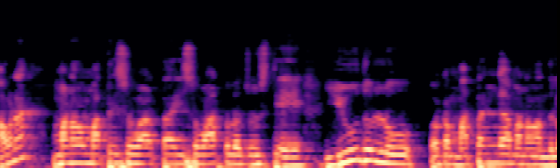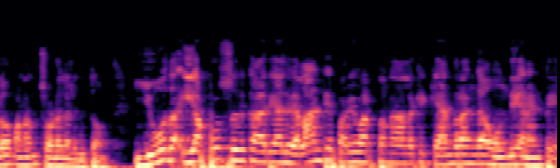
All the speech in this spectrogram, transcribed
అవునా? మనం మత సువార్త ఈ సువార్తలో చూస్తే యూదుళ్ళు ఒక మతంగా మనం అందులో మనం చూడగలుగుతాం. చూడగలుగుతాం యోధ ఈ అపోస్తుల కార్యాలు ఎలాంటి పరివర్తనాలకి కేంద్రంగా ఉంది అని అంటే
